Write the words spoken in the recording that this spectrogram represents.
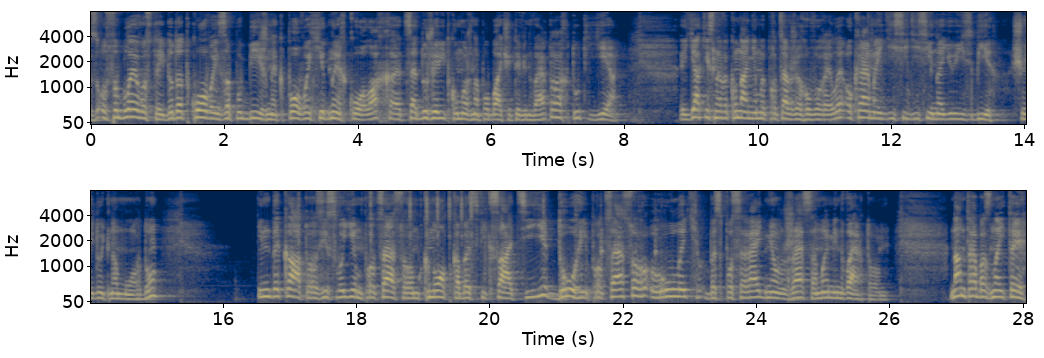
З особливостей додатковий запобіжник по вихідних колах. Це дуже рідко можна побачити в інверторах. Тут є. Якісне виконання ми про це вже говорили. Окремий DC-DC на USB, що йдуть на морду. Індикатор зі своїм процесором, кнопка без фіксації. Другий процесор рулить безпосередньо вже самим інвертором. Нам треба знайти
